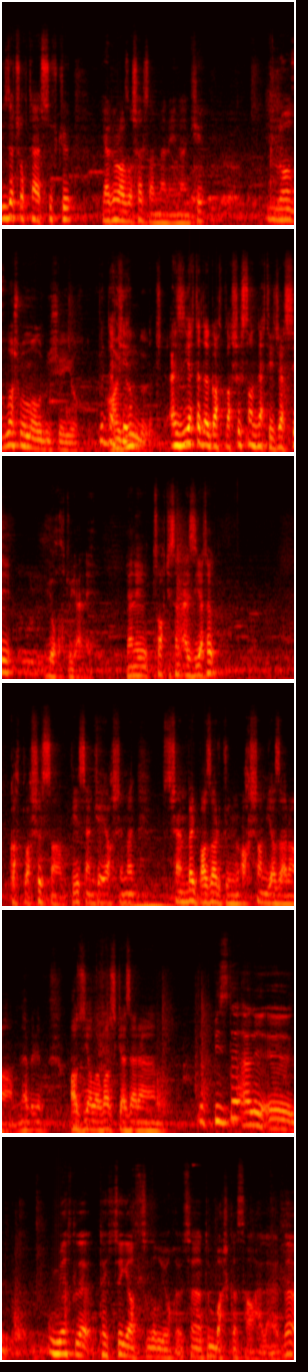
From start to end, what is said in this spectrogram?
Bizdə çox təəssüf ki, yəqin razılaşarsan mənə ilə ki, Razılaşmamalı bir şey yoxdur. Bir də ki, əziyyətə də qatlaşırsan, nəticəsi yoxdur yəni. Yəni tutaq ki, sən əziyyətə qatlaşırsan, deyirsən ki, yaxşı mən şənbə bazar günü axşam yazaram, nə bilim, az yalavaz gəzərəm. Bizdə əli e, ümumiyyətlə təkcə yazıçılıq yox, e, sənətin başqa sahələrdə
